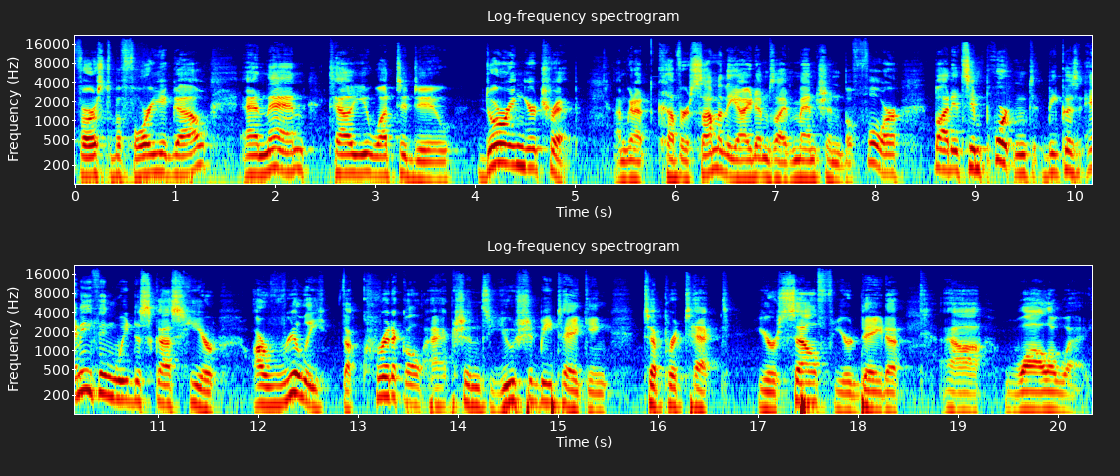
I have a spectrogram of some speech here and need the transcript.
first before you go, and then tell you what to do during your trip. I'm going to cover some of the items I've mentioned before, but it's important because anything we discuss here are really the critical actions you should be taking to protect yourself, your data, uh, while away.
